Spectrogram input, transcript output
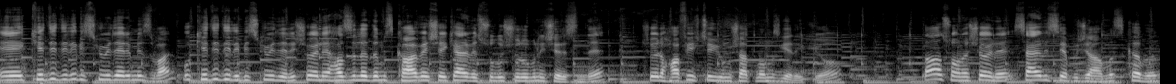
e, kedi dili bisküvilerimiz var. Bu kedi dili bisküvileri şöyle hazırladığımız kahve, şeker ve sulu şurubun içerisinde şöyle hafifçe yumuşatmamız gerekiyor. Daha sonra şöyle servis yapacağımız kabın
